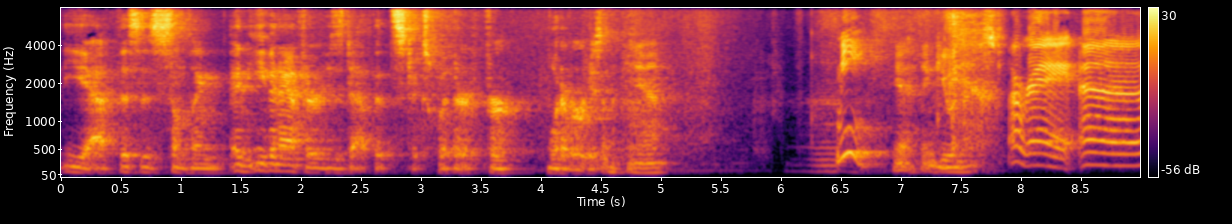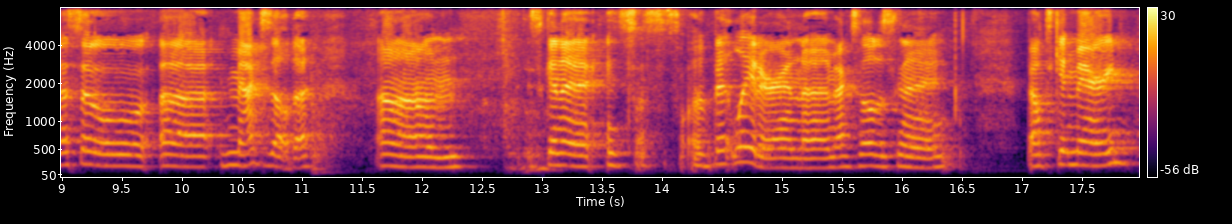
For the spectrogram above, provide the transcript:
yeah, this is something, and even after his death, it sticks with her for whatever reason. Yeah. Me. Yeah, I think you were next. All right. Uh, so uh, Max Zelda um, is gonna. It's, it's a bit later, and uh, Max Zelda's gonna about to get married.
